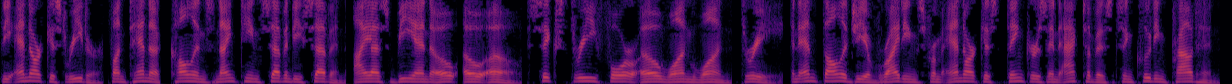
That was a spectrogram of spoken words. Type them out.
The Anarchist Reader Fontana, Collins 1977, ISBN 0-00-634011-3, an anthology of writings from anarchist thinkers and activists including Proudhon,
